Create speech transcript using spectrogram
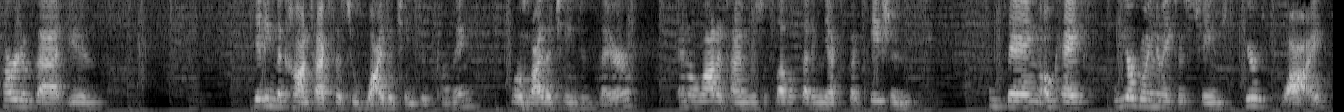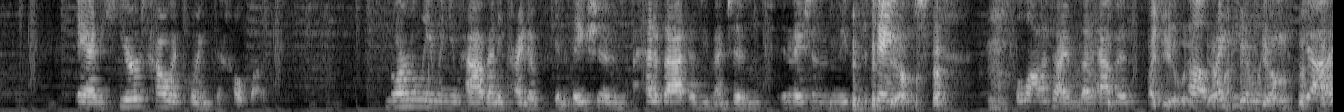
part of that is getting the context as to why the change is coming or why the change is there. And a lot of times it's just level setting the expectations and saying, okay, we are going to make this change. Here's why. And here's how it's going to help us. Normally, when you have any kind of innovation ahead of that, as you mentioned, innovation needs to change. a lot of times that happens. Ideally. Um, yep. Ideally, yep. yeah.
